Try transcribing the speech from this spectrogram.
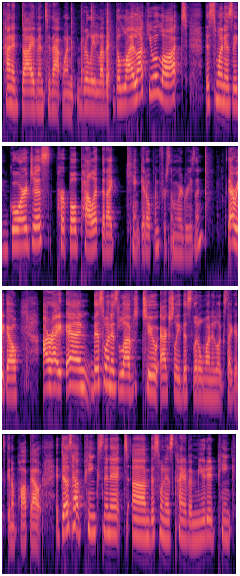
kind of dive into that one. Really love it. The Lilac You A Lot. This one is a gorgeous purple palette that I can't get open for some weird reason. There we go. All right, and this one is loved too. Actually, this little one, it looks like it's gonna pop out. It does have pinks in it. Um, this one is kind of a muted pink.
